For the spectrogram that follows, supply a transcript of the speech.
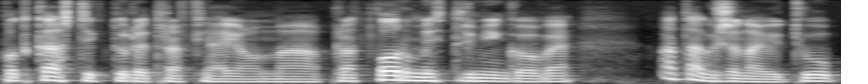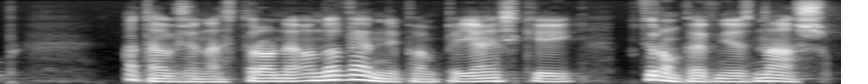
Podcasty, które trafiają na platformy streamingowe, a także na YouTube, a także na stronę o nowenny pompejańskiej, którą pewnie znasz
